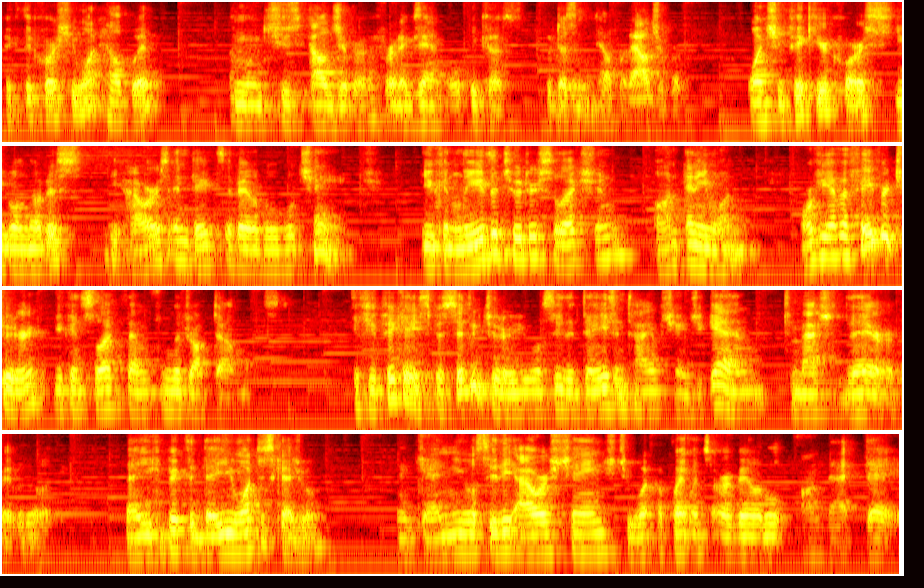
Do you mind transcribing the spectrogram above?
Pick the course you want help with. I'm going to choose algebra for an example because who doesn't need help with algebra? Once you pick your course, you will notice the hours and dates available will change. You can leave the tutor selection on anyone, or if you have a favorite tutor, you can select them from the drop-down list. If you pick a specific tutor, you will see the days and times change again to match their availability. Now you can pick the day you want to schedule. Again, you will see the hours change to what appointments are available on that day.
